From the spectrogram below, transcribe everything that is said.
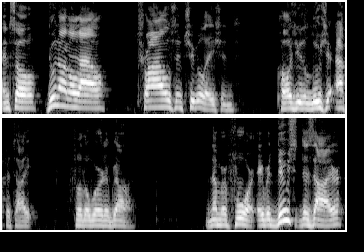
And so do not allow trials and tribulations cause you to lose your appetite for the word of god. Number four a reduced desire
